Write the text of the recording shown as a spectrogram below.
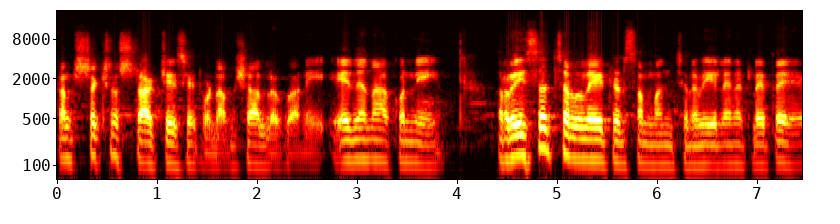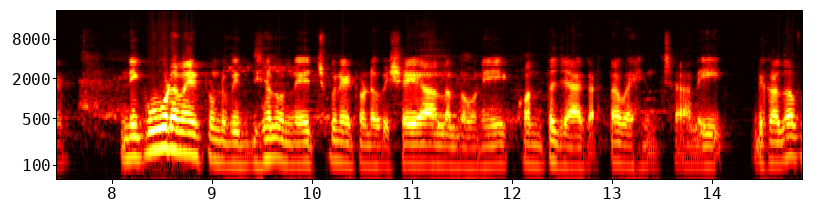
కన్స్ట్రక్షన్ స్టార్ట్ చేసేటువంటి అంశాల్లో కానీ ఏదైనా కొన్ని రీసెర్చ్ రిలేటెడ్ సంబంధించినవి లేనట్లయితే నిగూఢమైనటువంటి విద్యలు నేర్చుకునేటువంటి విషయాలలోని కొంత జాగ్రత్త వహించాలి. బికాజ్ ఆఫ్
